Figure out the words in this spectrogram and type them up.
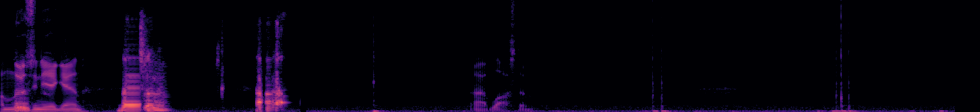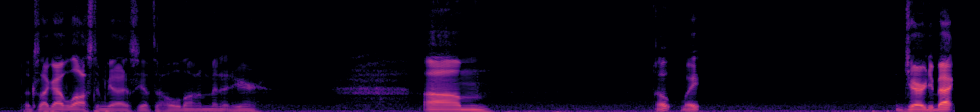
I'm losing you again. that's uh, I've lost him. Looks like I've lost him, guys. You have to hold on a minute here. Um. Oh wait, Jared, you back?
